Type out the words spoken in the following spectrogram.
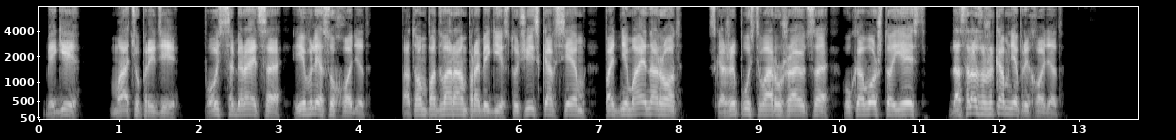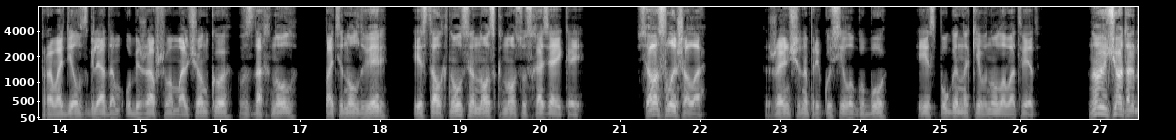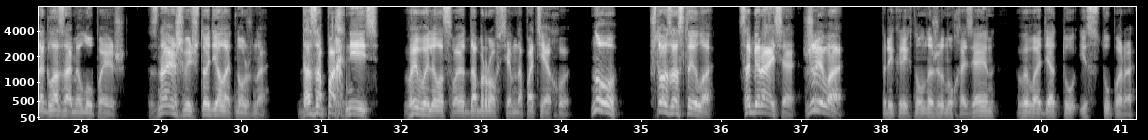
«Беги, мать упреди, пусть собирается и в лес уходит. Потом по дворам пробеги, стучись ко всем, поднимай народ. Скажи, пусть вооружаются, у кого что есть, да сразу же ко мне приходят». Проводил взглядом убежавшего мальчонку, вздохнул потянул дверь и столкнулся нос к носу с хозяйкой. «Все слышала?» Женщина прикусила губу и испуганно кивнула в ответ. «Ну и что тогда глазами лупаешь? Знаешь ведь, что делать нужно? Да запахнись!» Вывалила свое добро всем на потеху. «Ну, что застыло? Собирайся, живо!» прикрикнул на жену хозяин, выводя ту из ступора.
